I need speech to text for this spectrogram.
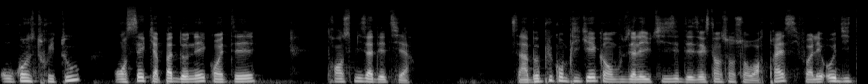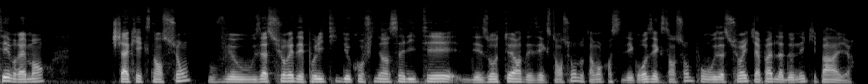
on construit tout, on sait qu'il n'y a pas de données qui ont été transmises à des tiers. C'est un peu plus compliqué quand vous allez utiliser des extensions sur WordPress. Il faut aller auditer vraiment chaque extension. Vous vous assurer des politiques de confidentialité des auteurs des extensions, notamment quand c'est des grosses extensions, pour vous assurer qu'il n'y a pas de la donnée qui part ailleurs.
